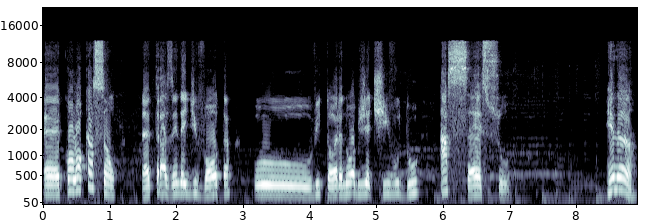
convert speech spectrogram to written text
é, colocação, né, trazendo aí de volta o Vitória no objetivo do acesso. Renan,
